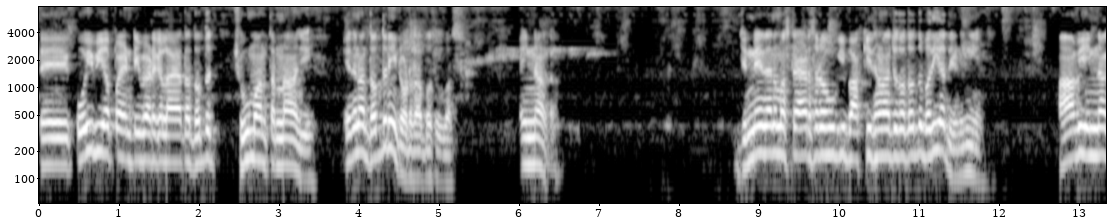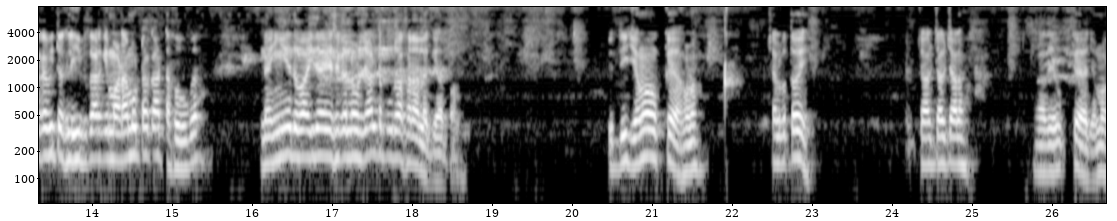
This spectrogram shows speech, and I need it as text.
ਤੇ ਕੋਈ ਵੀ ਆਪਾਂ ਐਂਟੀਬਾਇਓਟਿਕ ਲਾਇਆ ਤਾਂ ਦੁੱਧ ਛੂ ਮੰਤਰ ਨਾ ਜੀ। ਇਹਦੇ ਨਾਲ ਦੁੱਧ ਨਹੀਂ ਟੁੱਟਦਾ ਪਸ਼ੂ ਬਸ। ਇੰਨਾ ਕ। ਜਿੰਨੇ ਦਿਨ ਮਸਟੈਟਸ ਰਹੂਗੀ, ਬਾਕੀ ਥਾਣਾ ਚੋਂ ਤਾਂ ਦੁੱਧ ਵਧੀਆ ਦੇਣੀ ਹੈ ਹਾਂ ਵੀ ਇੰਨਾ ਕ ਵੀ ਤਕਲੀਫ ਕਰਕੇ ਮਾੜਾ ਮੋਟਾ ਘੱਟ ਹੋਊਗਾ। ਨਹੀਂ, ਇਹ ਦਵਾਈ ਦਾ ਇਸ ਗੱਲੋਂ ਰਿਜ਼ਲਟ ਪੂਰਾ ਖਰਾ ਲੱਗਿਆ ਆਪਾਂ ਨੂੰ। ਸਿੱਧੀ ਜਮਾ ਓਕੇ ਆ ਹੁਣ। ਚੱਲ ਪੁੱਤ ਚੱਲ ਚੱਲ ਚੱਲ। ਆ ਦੇ, ਓਕੇ ਆ ਜਮਾ।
